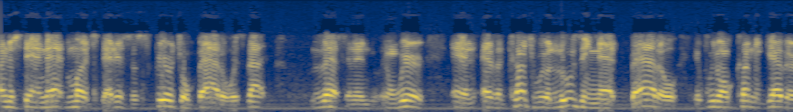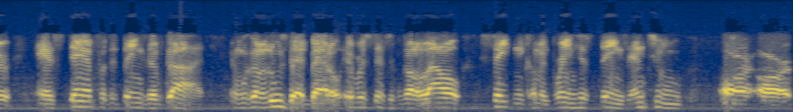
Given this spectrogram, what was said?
understand that much, that it's a spiritual battle. It's not lesson, and, and we're and as a country we're losing that battle if we don't come together and stand for the things of God. And we're going to lose that battle ever since if we're going to allow Satan come and bring his things into our our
